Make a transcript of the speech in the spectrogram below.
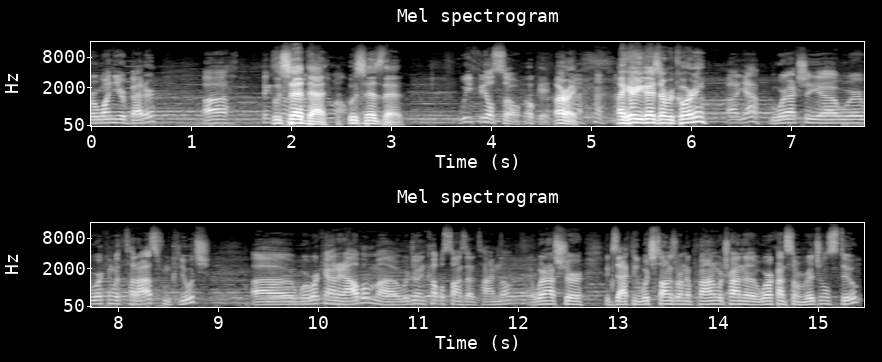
we're one year better. Uh, who said that? well. Who says that? We feel so. Okay, all right. I hear you guys are recording? Uh, yeah, we're actually uh, we're working with Taras from Kluch. Uh, we're working on an album. Uh, we're doing a couple songs at a time though. We're not sure exactly which songs we're going to put on. We're trying to work on some originals too.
